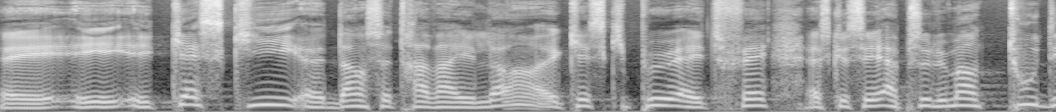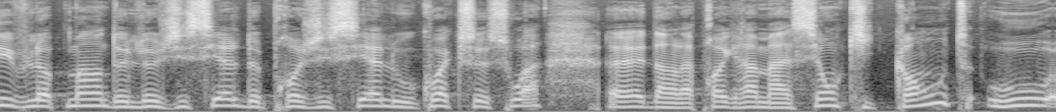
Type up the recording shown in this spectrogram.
Et, et, qu'est-ce qui, dans ce travail-là, qu'est-ce qui peut être fait? Est-ce que c'est absolument tout développement de logiciels, de progiciels ou quoi que ce soit dans la programmation qui compte? Ou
